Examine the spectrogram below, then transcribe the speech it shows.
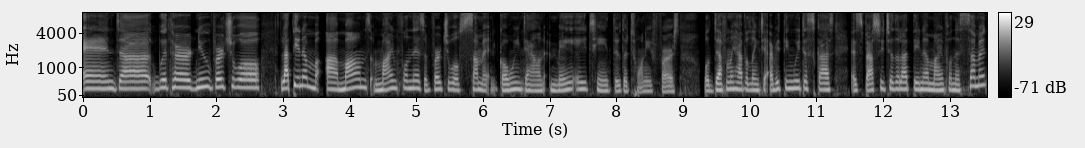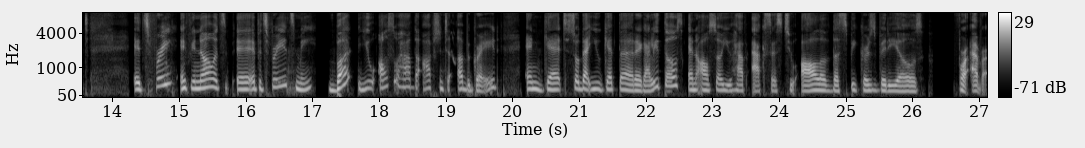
and uh, with her new virtual Latina uh, Moms Mindfulness Virtual Summit going down May 18th through the 21st. We'll definitely have a link to everything we discuss, especially to the Latina Mindfulness Summit. It's free. If you know it's if it's free, it's me. But you also have the option to upgrade and get so that you get the regalitos and also you have access to all of the speakers' videos forever.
